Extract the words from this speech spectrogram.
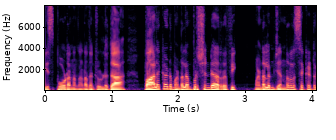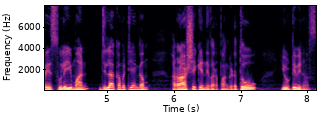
ഈ സ്ഫോടനം നടന്നിട്ടുള്ളത്. പാലക്കാട് മണ്ഡലം പ്രസിഡന്റ് റഫീഖ് മണ്ഡലം ജനറൽ സെക്രട്ടറി സുലൈമാൻ ജില്ലാ കമ്മിറ്റി അംഗം റാഷിക് എന്നിവർ പങ്കെടുത്തു. U T V news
